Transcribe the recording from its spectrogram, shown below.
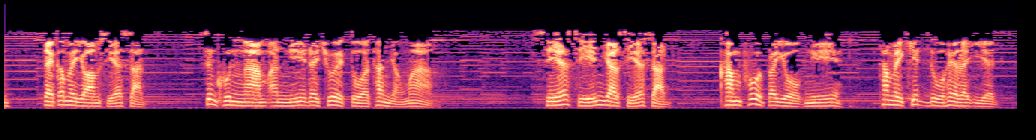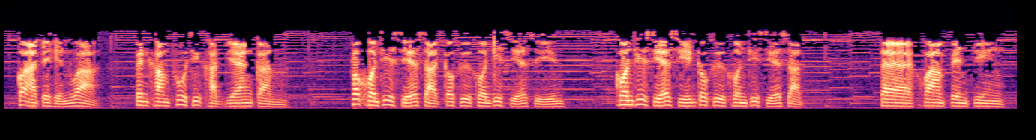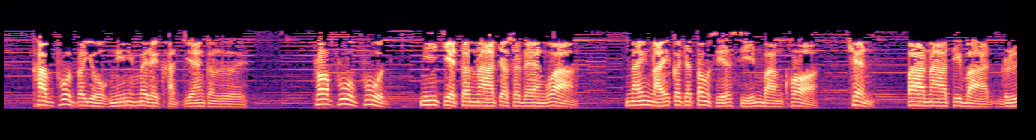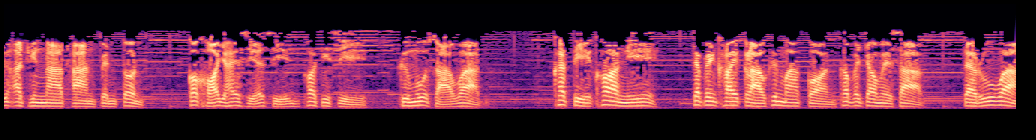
แต่ก็ไม่ยอมเสียสัตว์ ซึ่งคุณงามอันนี้ได้ช่วยตัวท่านอย่างมาก เสียศีลอย่าเสียสัตว์คำพูดประโยคนี้ ถ้าไม่คิดดูให้ละเอียด ก็อาจจะเห็นว่า เป็นคำพูดที่ขัดแย้งกัน เพราะคนที่เสียสัตว์ก็คือคนที่เสียศีล คนที่เสียศีลก็คือคนที่เสียสัตว์ แต่ความเป็นจริงคำพูดประโยคนี้ไม่ได้ขัดแย้งกันเลย เพราะผู้พูด มีเจตนาจะแสดงว่า ไหนๆก็จะต้องเสียศีลบางข้อ เช่น ปานาติบาตหรืออธินาทานเป็นต้น ก็ขออย่าให้เสียศีลข้อที่สี่คือมุสาวาทคติข้อนี้จะเป็นใครกล่าวขึ้นมาก่อนข้าพเจ้าไม่ทราบ แต่รู้ว่า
